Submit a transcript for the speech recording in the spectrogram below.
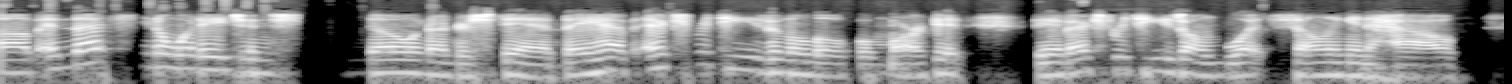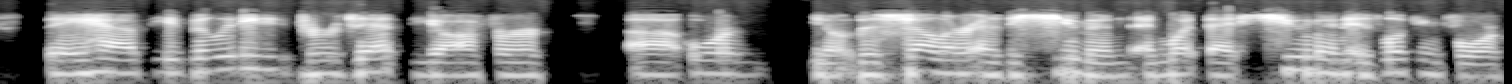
um, and that's you know what agents know and understand. They have expertise in the local market. They have expertise on what's selling and how. They have the ability to present the offer uh, or you know the seller as a human and what that human is looking for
